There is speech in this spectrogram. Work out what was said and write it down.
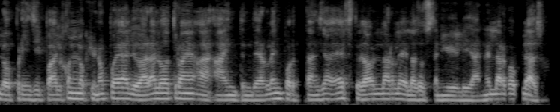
lo principal con lo que uno puede ayudar al otro a, entender la importancia de esto es hablarle de la sostenibilidad en el largo plazo.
